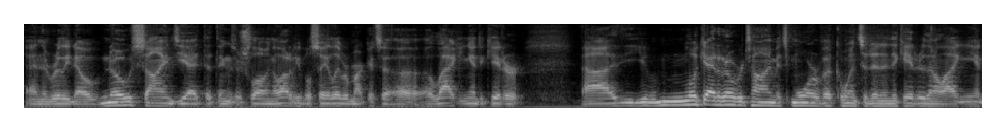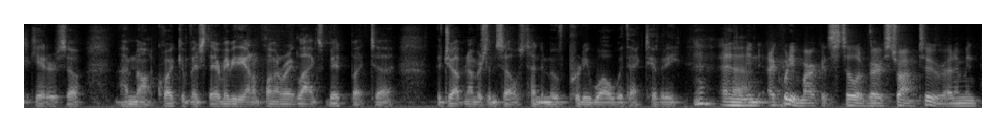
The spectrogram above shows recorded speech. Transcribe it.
and there really no no signs yet that things are slowing. A lot of people say labor market's a, a lagging indicator. Uh, you look at it over time, it's more of a coincident indicator than a lagging indicator. So I'm not quite convinced there. Maybe the unemployment rate lags a bit, but uh, the job numbers themselves tend to move pretty well with activity. Yeah, and I mean, equity markets still are very strong too, right? I mean,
